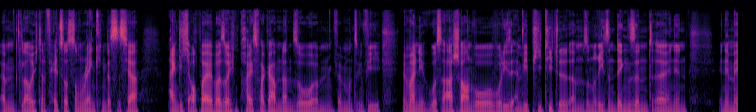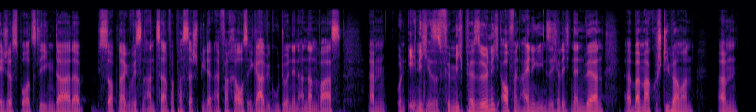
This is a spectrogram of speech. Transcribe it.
ähm, glaube ich, dann fällt es aus so einem Ranking. Das ist ja eigentlich auch bei, bei solchen Preisvergaben dann so, ähm, wenn wir uns irgendwie, wenn wir in die USA schauen, wo, wo diese MVP-Titel ähm, so ein Riesending sind äh, in den in den Major Sports Ligen, da, da bist du ab einer gewissen Anzahl verpasster Spiel dann einfach raus, egal wie gut du in den anderen warst. Ähm, und ähnlich ist es für mich persönlich, auch wenn einige ihn sicherlich nennen werden, äh, bei Marco Stiebermann. Ähm,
